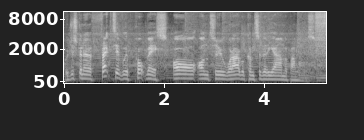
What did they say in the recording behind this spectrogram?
we're just going to effectively put this all onto what I would consider the armour panels.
